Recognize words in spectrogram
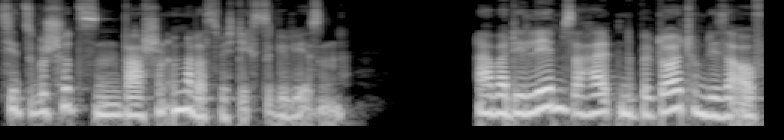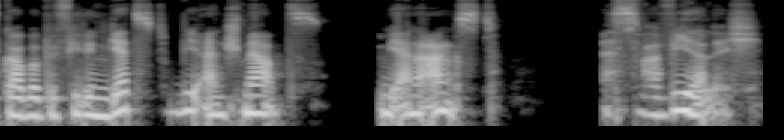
Sie zu beschützen war schon immer das Wichtigste gewesen. Aber die lebenserhaltende Bedeutung dieser Aufgabe befiel ihn jetzt wie ein Schmerz, wie eine Angst. Es war widerlich.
